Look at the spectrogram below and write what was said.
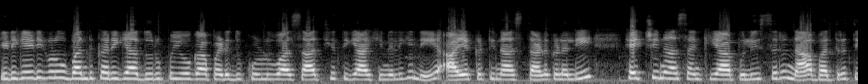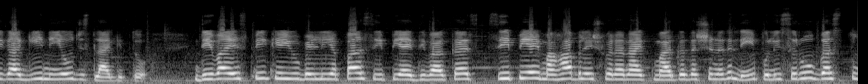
ಕಿಡಿಗೇಡಿಗಳು ಬಂದ್ ದುರುಪಯೋಗ ಪಡೆದುಕೊಳ್ಳುವ ಸಾಧ್ಯತೆಯ ಹಿನ್ನೆಲೆಯಲ್ಲಿ ಆಯಕಟ್ಟಿನ ಸ್ಥಳಗಳಲ್ಲಿ ಹೆಚ್ಚಿನ ಸಂಖ್ಯೆಯ ಪೊಲೀಸರನ್ನ ಭದ್ರತೆಗಾಗಿ ನಿಯೋಜಿಸಲಾಗಿತ್ತು. DYSP KU Belliyappa, CPI Diwakar, CPI Mahabaleshwar Naik ಮಾರ್ಗದರ್ಶನದಲ್ಲಿ ಪೊಲೀಸರು ಗಸ್ತು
